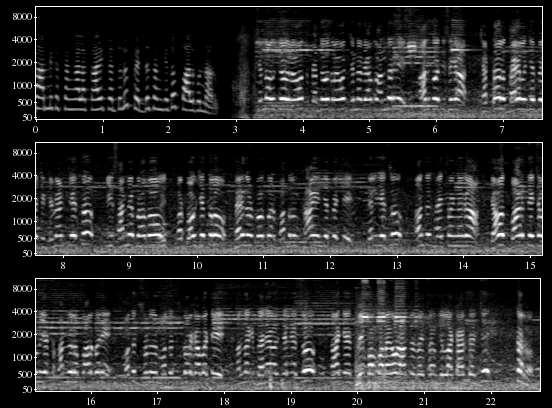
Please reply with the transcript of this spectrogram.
కార్మిక సంఘాల కార్యకర్తలు పెద్ద సంఖ్యతో పాల్గొన్నారు. చిన్న ఉద్యోగులు కావచ్చు పెద్ద ఉద్యోగులు కావచ్చు చిన్న వ్యాపారం అందరినీ ఆదుకో దిశగా చట్టాలు తయారని చెప్పేసి డిమాండ్ చేస్తూ ఈ సమ్మె ప్రభావం మరి భవిష్యత్తులో నరేంద్ర ప్రభుత్వాన్ని పత్రం ఖాయం చెప్పేసి తెలియజేస్తూ ఆంధ్రప్రదేశ్ రైతు సంఘంగా యావత్ భారతదేశం యొక్క సమ్మెలో పాల్గొని మొదటి మద్దతు ఇస్తున్నారు కాబట్టి అందరికీ ధన్యవాదాలు తెలియజేస్తూ నాకే శ్రీ పంపన కూడా ఆంధ్రప్రదేశ్ రైతు సంఘం జిల్లా కార్యదర్శి కర్నూలు.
